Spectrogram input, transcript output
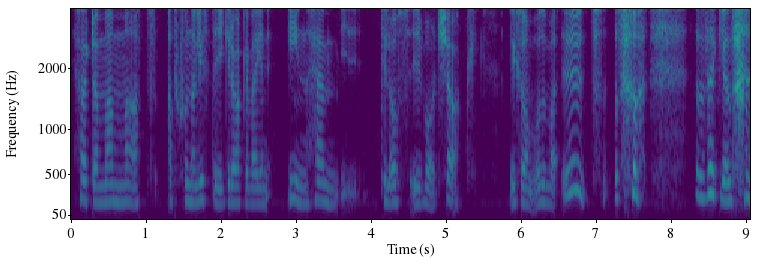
hört av mamma att, att journalister gick raka vägen in hem i, till oss i vårt kök. Liksom, och de bara ut! Och så, alltså verkligen så,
